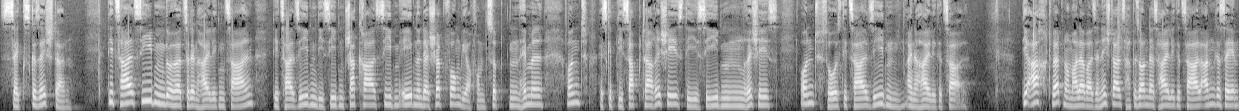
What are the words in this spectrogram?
sechs Gesichtern. Die Zahl 7 gehört zu den heiligen Zahlen, die Zahl sieben, die sieben Chakras, sieben Ebenen der Schöpfung, wie auch vom siebten Himmel. Und es gibt die Sapta Rishis, die sieben Rishis. Und so ist die Zahl sieben eine heilige Zahl. Die acht wird normalerweise nicht als besonders heilige Zahl angesehen.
